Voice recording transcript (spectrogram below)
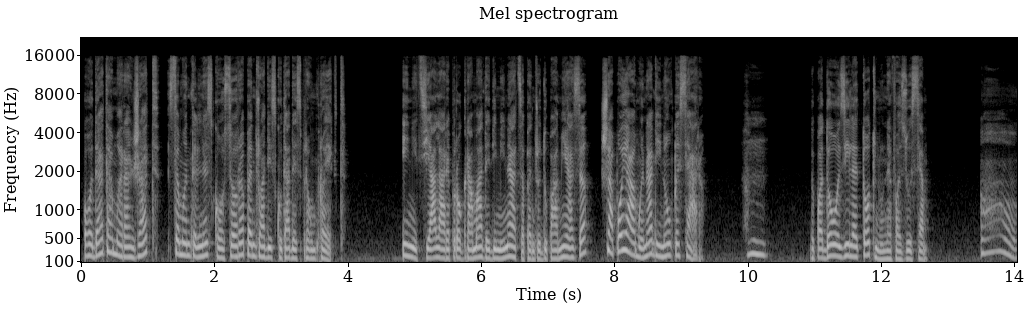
Odată am aranjat să mă întâlnesc cu o soră pentru a discuta despre un proiect. Inițial a reprogramat de dimineață pentru după amiază și apoi a amânat din nou pe seară. Hmm. După două zile tot nu ne văzusem. Oh.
